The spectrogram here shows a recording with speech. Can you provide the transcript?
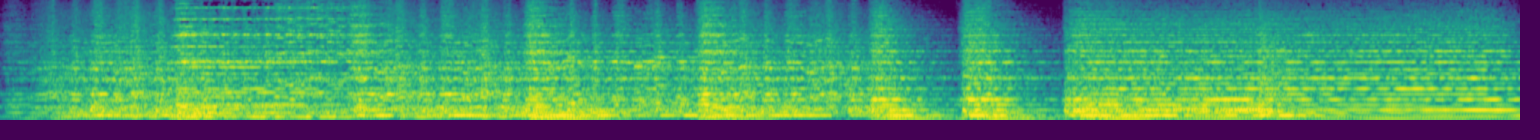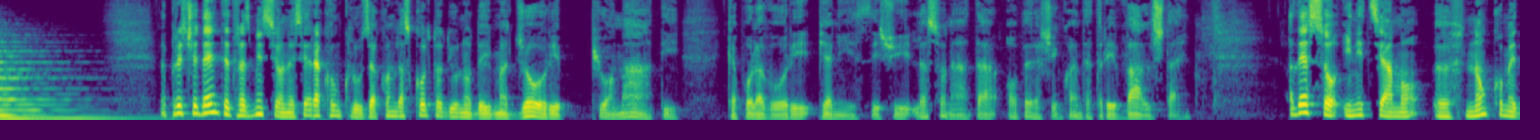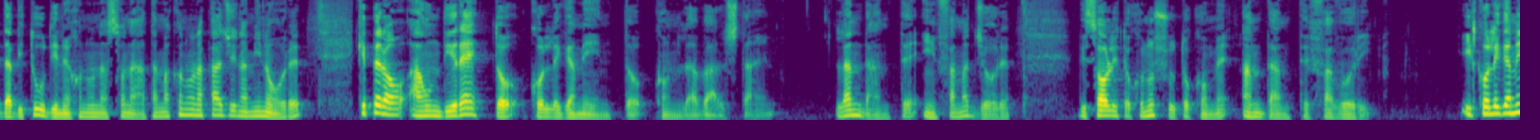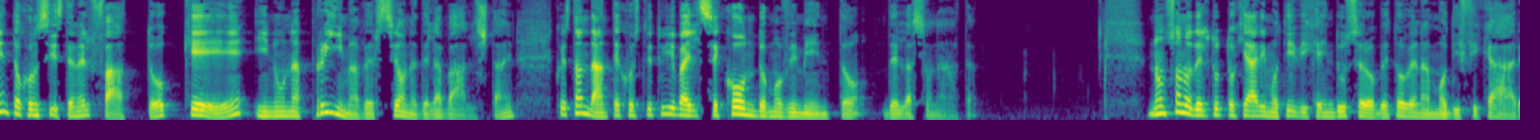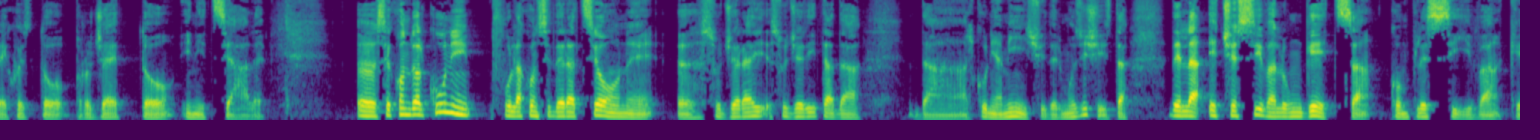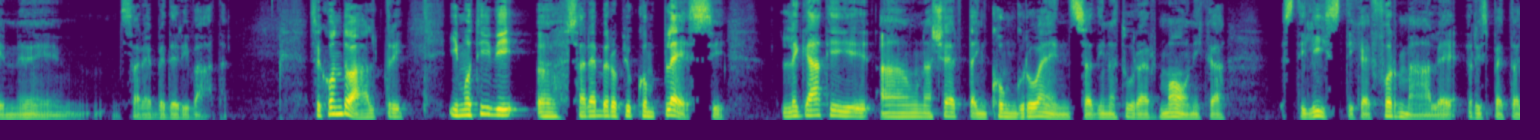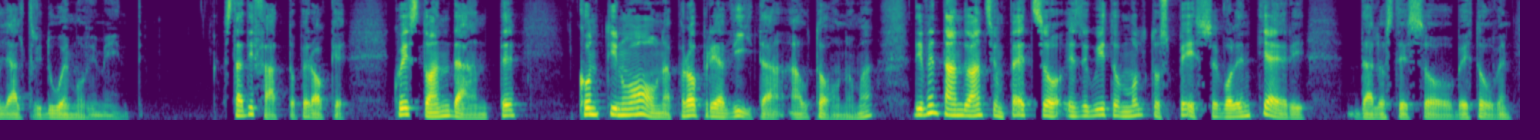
Precedente trasmissione si era conclusa con l'ascolto di uno dei maggiori e più amati capolavori pianistici, la sonata opera 53 Wallstein. Adesso iniziamo eh, non come d'abitudine con una sonata, ma con una pagina minore che però ha un diretto collegamento con la Wallstein, l'andante in Fa maggiore, di solito conosciuto come andante favorì. Il collegamento consiste nel fatto che in una prima versione della Wallstein questo andante costituiva il secondo movimento della sonata. Non sono del tutto chiari i motivi che indussero Beethoven a modificare questo progetto iniziale. Eh, secondo alcuni fu la considerazione eh, suggerita da da alcuni amici del musicista della eccessiva lunghezza complessiva che ne sarebbe derivata. Secondo altri, i motivi eh, sarebbero più complessi, legati a una certa incongruenza di natura armonica, stilistica e formale rispetto agli altri due movimenti. Sta di fatto però che questo andante continuò una propria vita autonoma, diventando anzi un pezzo eseguito molto spesso e volentieri dallo stesso Beethoven,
